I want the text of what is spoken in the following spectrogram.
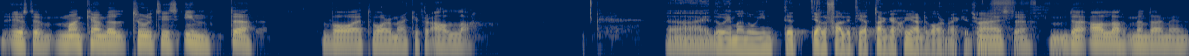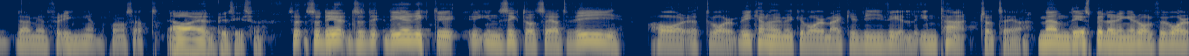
just det, man kan väl troligtvis inte vara ett varumärke för alla. Nej, då är man nog inte i alla fall ett jätteengagerande varumärke. Tror jag. Nej, just det. Där alla, men därmed, därmed för ingen på något sätt. Ja, precis. Så, så, det, så det, det, är en riktig insikt då att säga att vi har ett var, vi kan ha hur mycket varumärke vi vill internt så att säga. Men det spelar ingen roll för var,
